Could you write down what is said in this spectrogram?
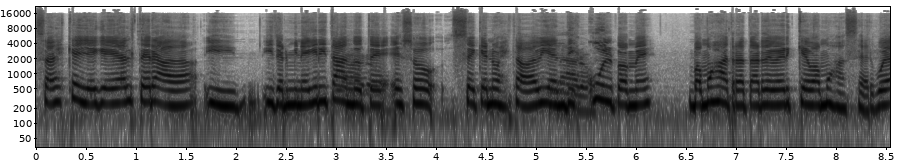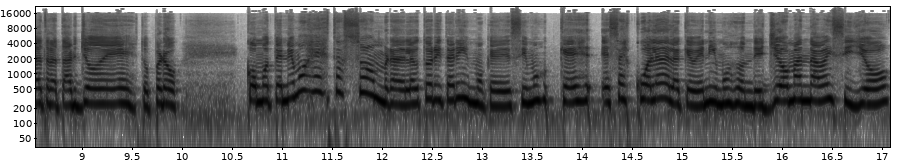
sabes que llegué alterada y, terminé gritándote, eso sé que no estaba bien, discúlpame, vamos a tratar de ver qué vamos a hacer, voy a tratar yo de esto, pero como tenemos esta sombra del autoritarismo que decimos que es esa escuela de la que venimos, donde yo mandaba y si yo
